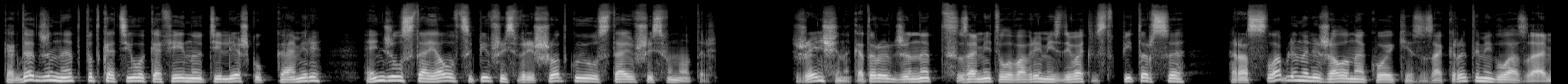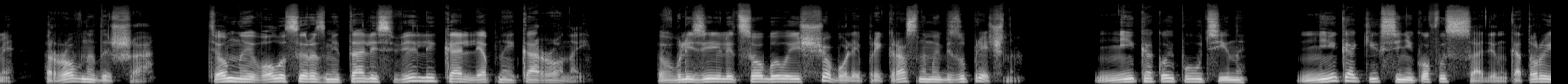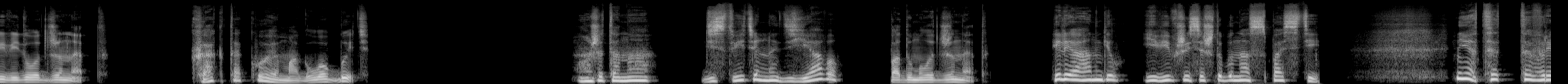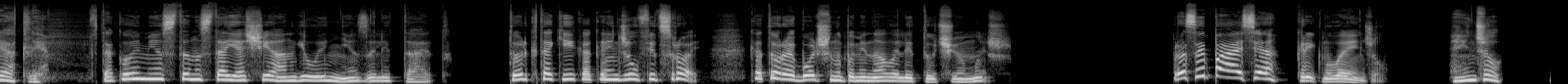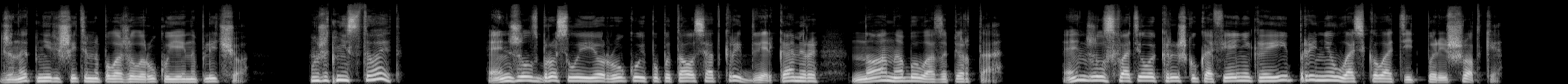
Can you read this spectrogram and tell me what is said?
Когда Джанет подкатила кофейную тележку к камере, Энджел стояла, вцепившись в решетку и уставившись внутрь. Женщина, которую Джанет заметила во время издевательств Питерса, расслабленно лежала на койке с закрытыми глазами, ровно дыша. Темные волосы разметались великолепной короной. Вблизи лицо было еще более прекрасным и безупречным. Никакой паутины, никаких синяков и ссадин, которые видела Джанет. Как такое могло быть? «Может, она действительно дьявол?» — подумала Джанет. «Или ангел, явившийся, чтобы нас спасти?» «Нет, это вряд ли». В такое место настоящие ангелы не залетают. Только такие, как Энджел Фицрой, которая больше напоминала летучую мышь. «Просыпайся!» — крикнула Энджел. «Энджел?» Джанет нерешительно положила руку ей на плечо. «Может, не стоит?» Энджел сбросила ее руку и попыталась открыть дверь камеры, но она была заперта. Энджел схватила крышку кофейника и принялась колотить по решетке.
